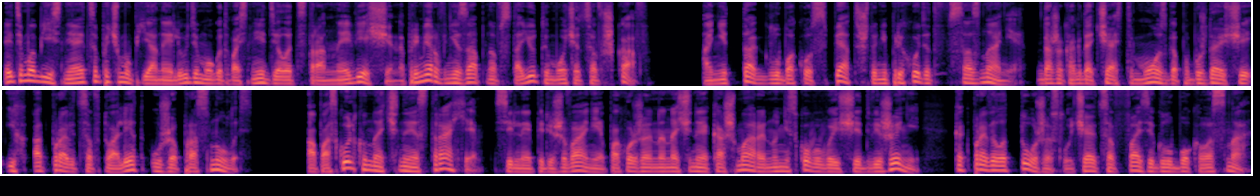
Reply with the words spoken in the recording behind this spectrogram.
Этим объясняется, почему пьяные люди могут во сне делать странные вещи, например, внезапно встают и мочатся в шкаф. Они так глубоко спят, что не приходят в сознание, даже когда часть мозга, побуждающая их отправиться в туалет, уже проснулась. А поскольку ночные страхи, сильное переживание, похожее на ночные кошмары, но не сковывающие движений — как правило, тоже случаются в фазе глубокого сна.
